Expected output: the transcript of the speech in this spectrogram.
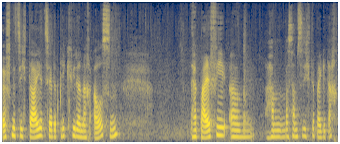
öffnet sich da jetzt ja der Blick wieder nach außen. Herr Balfi, ähm, haben, was haben Sie sich dabei gedacht?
